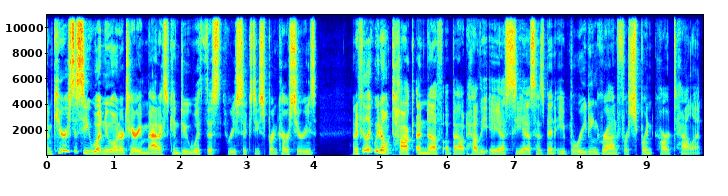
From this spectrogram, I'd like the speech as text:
I'm curious to see what new owner Terry Maddox can do with this 360 sprint car series. And I feel like we don't talk enough about how the ASCS has been a breeding ground for sprint car talent.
